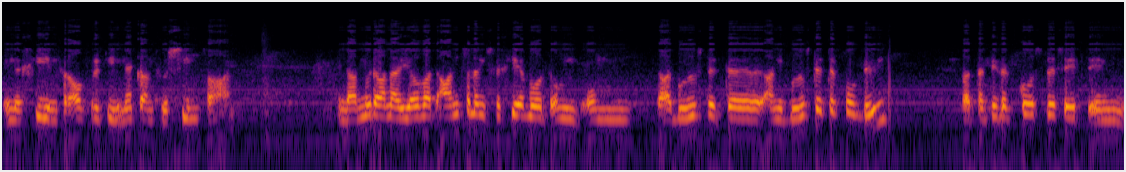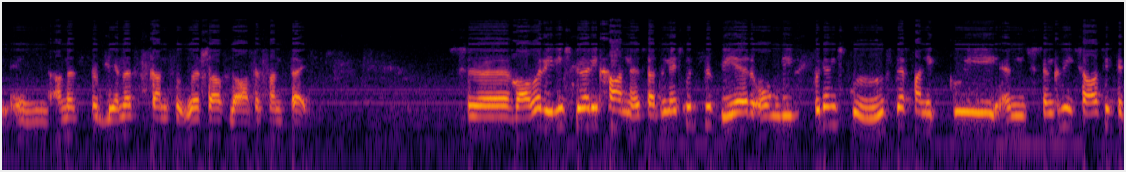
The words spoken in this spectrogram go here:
energie en veral proteïene kan voorsien vir haar. En dan moet daar nou heelwat aanvullings gegee word om om daai behoefte te aan die behoefte te voldoen wat natuurlik kostes het en en ander probleme kan veroorsaak later van tyd. So waaroor hierdie storie gaan is dat mense moet probeer om die voedingsbehoeftes van die koei in sinkronisasie te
